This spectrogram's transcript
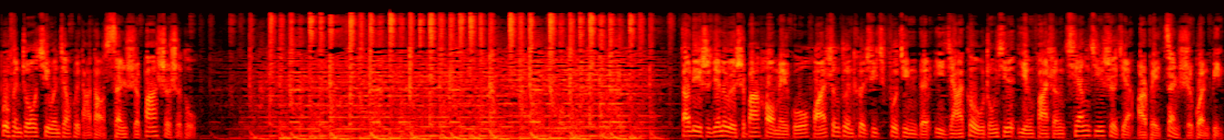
部分州气温将会达到三十八摄氏度。当地时间六月十八号，美国华盛顿特区附近的一家购物中心因发生枪击事件而被暂时关闭。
